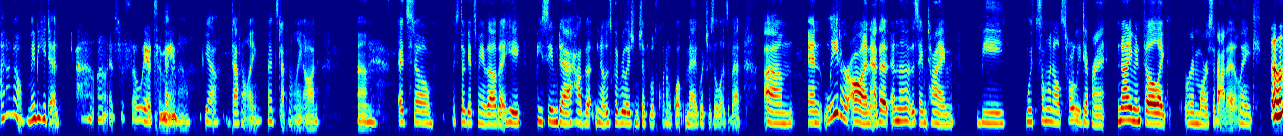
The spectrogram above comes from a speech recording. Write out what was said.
I don't know. Maybe he did. I know. It's just so weird to I me. don't know. Yeah, definitely. It's definitely odd. Um, it still, it still gets me though that he he seemed to have a you know this good relationship with quote unquote Meg, which is Elizabeth, um, and lead her on at the and then at the same time be with someone else totally different, not even feel like remorse about it. Like Uh,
